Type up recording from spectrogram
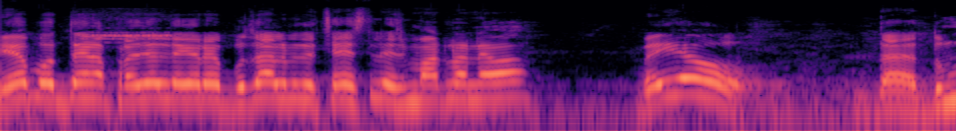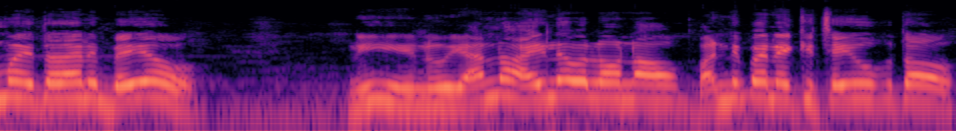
ఏ పొద్దుైనా ప్రజల దగ్గర భుజాల మీద చేస్తలేసి మాట్లాడినావా? బెయ్యవు. ద దుమ్ము అవుతుందని బెయ్యవు. నీ నువ్వు ఎన్నో హై లెవెల్లో ఉన్నావు బండి పైన ఎక్కి చేయి ఊపుతావు.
